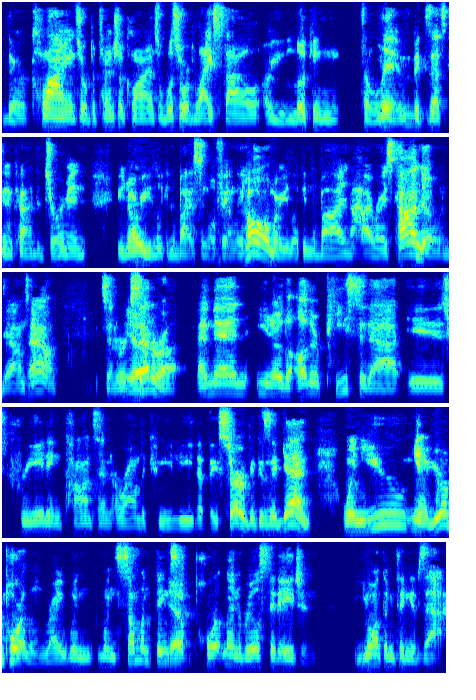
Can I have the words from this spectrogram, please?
their clients or potential clients what sort of lifestyle are you looking to live because that's going to kind of determine you know are you looking to buy a single family home are you looking to buy in a high rise condo in downtown et cetera, et cetera. And then, you know, the other piece to that is creating content around the community that they serve. Because again, when you, you know, you're in Portland, right? When when someone thinks of Portland real estate agent, you want them to think of Zach.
